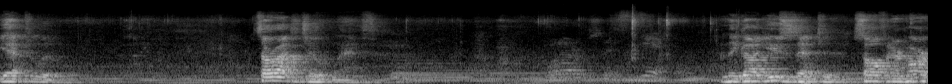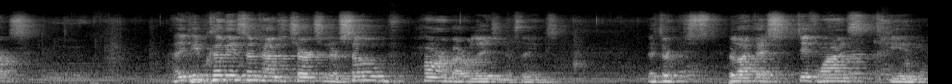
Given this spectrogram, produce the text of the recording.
yapped a little. It's all right to joke and laugh. I think God uses that to soften our hearts. I think people come in sometimes to church and they're so harmed by religion or things that they're they're like that stiff wine skin.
